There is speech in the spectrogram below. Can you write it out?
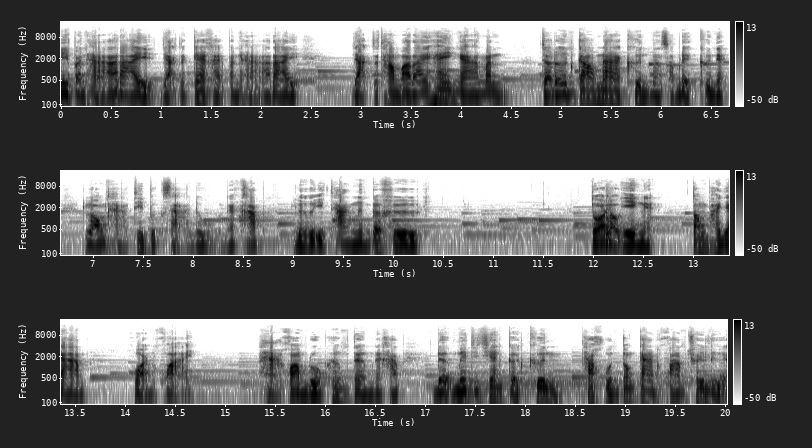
มีปัญหาอะไรอยากจะแก้ไขปัญหาอะไร อยากจะทำอะไรให้งานมัน เจริญก้าวหน้าขึ้นมันสำเร็จขึ้นเนี่ยลองหาที่ปรึกษาดูนะครับ หรืออีกทางหนึ่งก็คือ ตัวเราเองเนี่ยต้องพยายามขวนขวาย หาความรู้เพิ่มเติมนะครับ The Magician เกิดขึ้น ถ้าคุณต้องการความช่วยเหลือ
